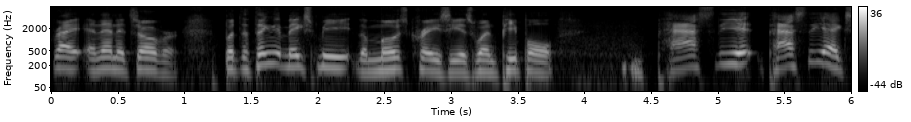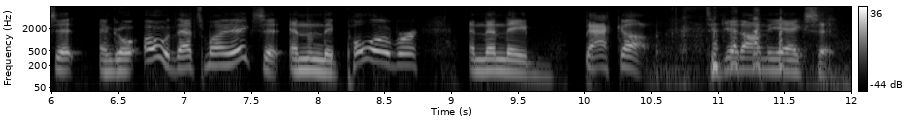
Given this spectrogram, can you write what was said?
right, and then it's over. But the thing that makes me the most crazy is when people pass the pass the exit and go oh that's my exit, and then they pull over and then they back up to get on the exit.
